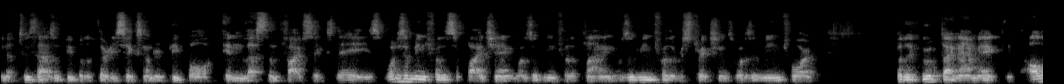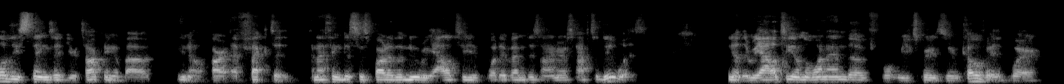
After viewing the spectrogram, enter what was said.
you know 2,000 people to 3,600 people in less than five six days? What does it mean for the supply chain? What does it mean for the planning? What does it mean for the restrictions? What does it mean for for the group dynamic? All of these things that you're talking about, you know, are affected, and I think this is part of the new reality of what event designers have to deal with you know the reality on the one end of what we experienced during COVID, where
